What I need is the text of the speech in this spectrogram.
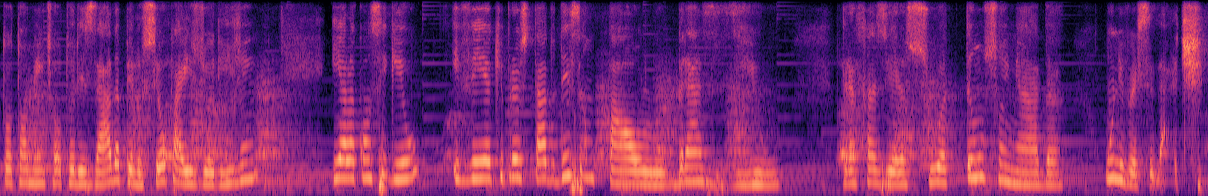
totalmente autorizada pelo seu país de origem, e ela conseguiu e veio aqui para o estado de São Paulo, Brasil, para fazer a sua tão sonhada universidade.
